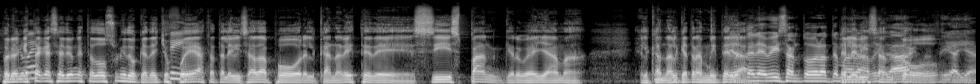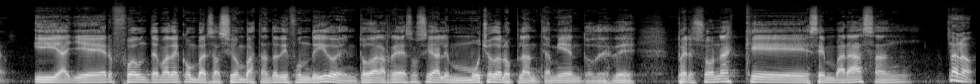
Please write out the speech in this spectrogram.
Pero en Luego- esta que se dio en Estados Unidos, que de hecho Sí. fue hasta televisada por el canal este de C-SPAN, creo que se llama, el canal que transmite Ellos la... televisan todo el tema televisan de la vida, todo. Sí, allá. Y ayer fue un tema de conversación bastante difundido en todas las redes sociales, muchos de los planteamientos, desde personas que se embarazan, No, no.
